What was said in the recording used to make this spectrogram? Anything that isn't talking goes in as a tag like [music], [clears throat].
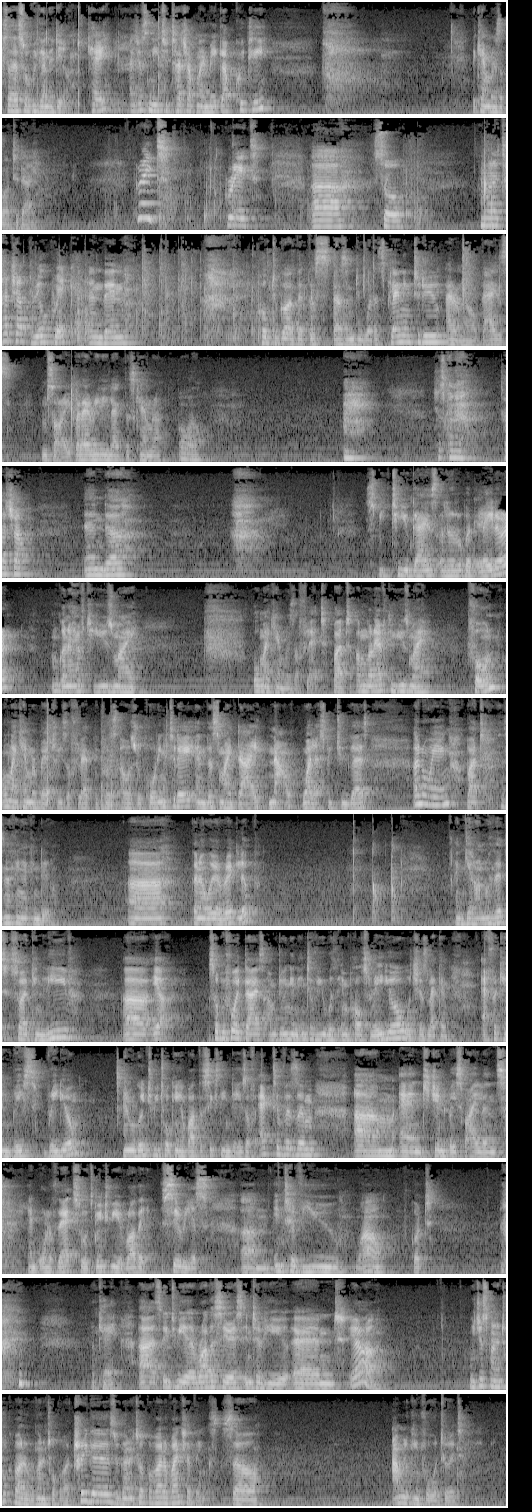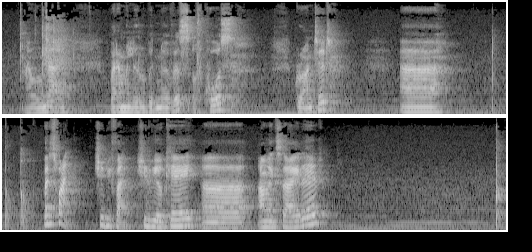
So that's what we're gonna do, okay? I just need to touch up my makeup quickly. [sighs] The camera is about to die. Great, great. Uh, so I'm gonna touch up real quick and then hope to God that this doesn't do what it's planning to do. I don't know, guys. I'm sorry, but I really like this camera. Oh well. [clears throat] Just gonna touch up and uh, speak to you guys a little bit later. I'm gonna have to use my, all [sighs] my cameras are flat, but I'm gonna have to use my phone all my camera batteries are flat because I was recording today and this might die now while I speak to you guys. Annoying but there's nothing I can do. Uh, gonna wear a red lip and get on with it so I can leave. Uh, yeah. So before it dies I'm doing an interview with Impuls Radio which is like an African based radio. And we're going to be talking about the 16 days of activism um, and gender-based violence and all of that. So it's going to be a rather serious um, interview. Wow, got [laughs] okay. Uh, it's going to be a rather serious interview, and yeah, we're just going to talk about it. We're going to talk about triggers. We're going to talk about a bunch of things. So I'm looking forward to it. I won't lie, but I'm a little bit nervous, of course granted. Uh, but it's fine. Should be fine. Should be okay. Uh, I'm excited.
